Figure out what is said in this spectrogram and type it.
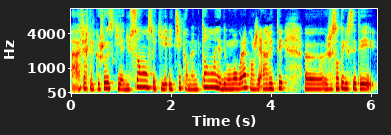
à faire quelque chose qui a du sens mais qui est éthique en même temps? Il y a des moments, voilà, quand j'ai arrêté, euh, je sentais que c'était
